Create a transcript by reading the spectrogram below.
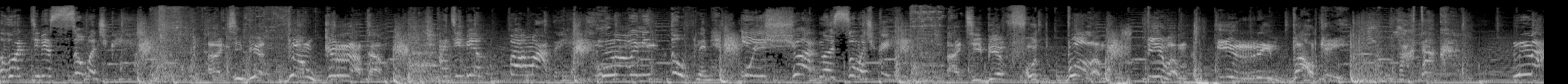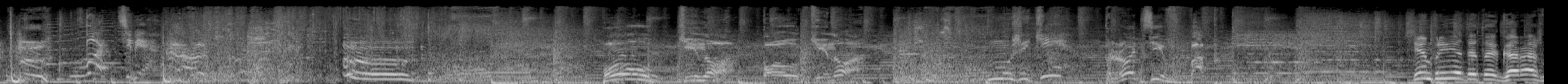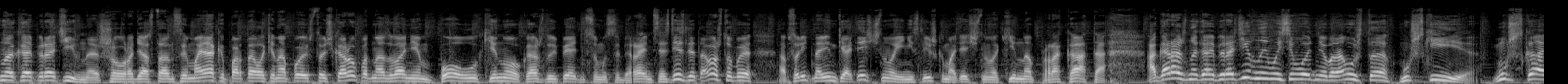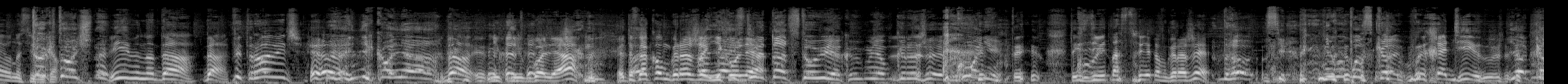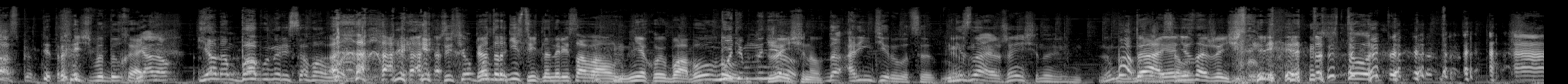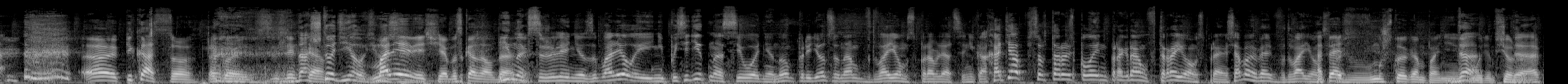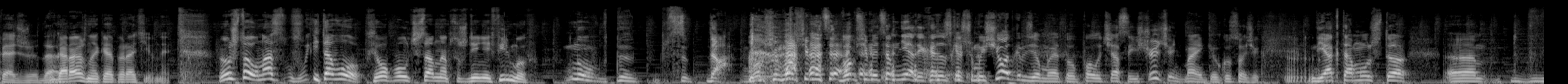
Вот тебе с сумочкой, А тебе домкратом! а тебе помадой, новыми туфлями и еще одной сумочкой. А тебе футболом, пивом и рыбалкой! Ах так? На! Вот тебе! Пол кино! Пол кино! Мужики, Против баб! Всем привет, это гаражно-кооперативное шоу радиостанции «Маяк» и портала кинопоиск.ру под названием «Полкино». Каждую пятницу мы собираемся здесь для того, чтобы обсудить новинки отечественного и не слишком отечественного кинопроката. А гаражно-кооперативные мы сегодня, потому что мужские. Мужская у нас сегодня. Так точно! Именно, да, да. Петрович. Николя! Да, э, Ник- Николя. Это в каком гараже, А я из Николя? 19 века, у меня в гараже кони. Ты из 19 века в гараже? Да, не выпускаю. Выходи уже. Я Каспер. Петрович, выдыхай. Я я нам бабу нарисовал. Петр действительно нарисовал некую бабу, ну, Будем на женщину. Да, ориентироваться. Не знаю, женщину. Ну, бабу Да, я не знаю, женщина или это что это. Э, Пикассо такой. Да что делать? Малевич, я бы сказал, да. Инна, к сожалению, заболела и не посидит нас сегодня, но придется нам вдвоем справляться. Хотя со второй половиной программы втроем справимся, а потом опять вдвоем. Опять в мужской компании да, будем. Все да, же. опять же, да. Гаражное кооперативное. Ну что, у нас в- итого всего полчаса на обсуждение фильмов. Ну, да. В общем, в общем, и ц- в общем и целом, нет, я хотел сказать, что мы еще отгрызем этого получаса, еще что-нибудь маленький кусочек. Я к тому, что эм,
